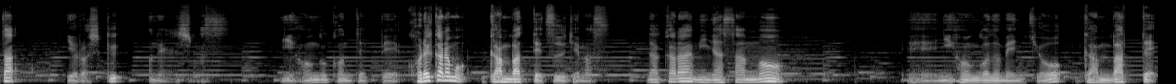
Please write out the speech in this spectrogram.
日よろしくお願いします。日本語 con テッペイこれからも頑張って続けます。だから皆さんも、えー、日本語の勉強を頑張って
